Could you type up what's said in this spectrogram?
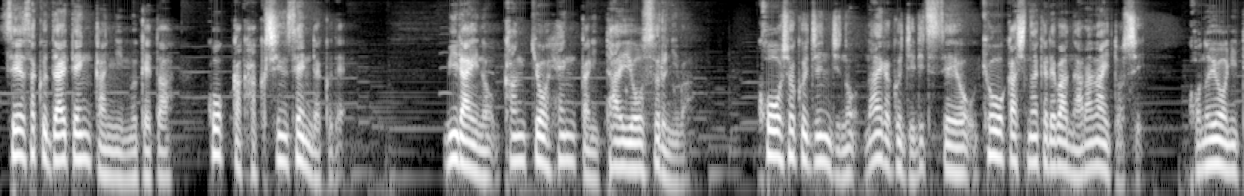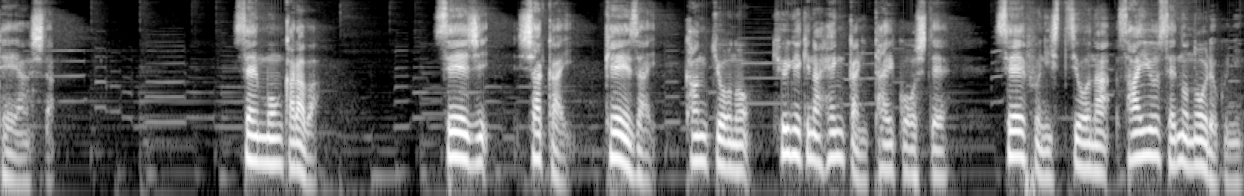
政策大転換に向けた国家革新戦略で、未来の環境変化に対応するには、公職人事の内閣自立性を強化しなければならないとし、このように提案した。専門家らは、政治、社会、経済、環境の急激な変化に対抗して、政府に必要な最優先の能力に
